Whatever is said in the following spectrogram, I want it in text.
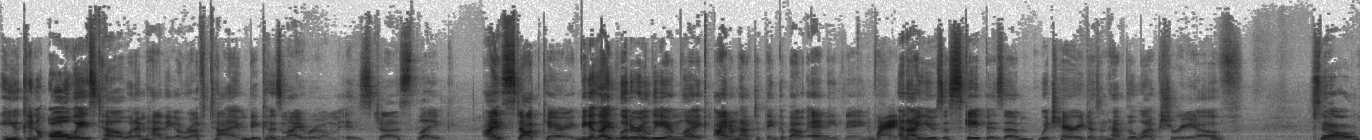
you can always tell when I'm having a rough time because my room is just like I stop caring because I literally am like I don't have to think about anything. Right. And I use escapism, which Harry doesn't have the luxury of. So,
